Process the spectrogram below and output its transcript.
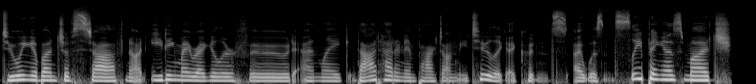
doing a bunch of stuff, not eating my regular food. And like that had an impact on me too. Like I couldn't, I wasn't sleeping as much.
